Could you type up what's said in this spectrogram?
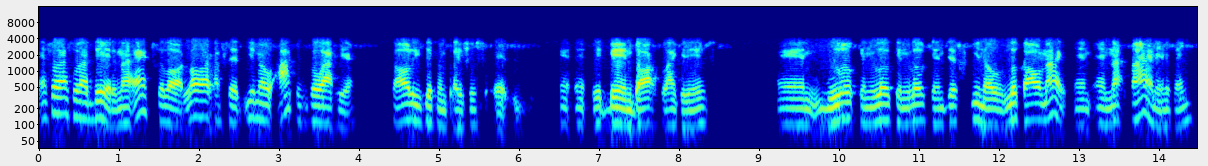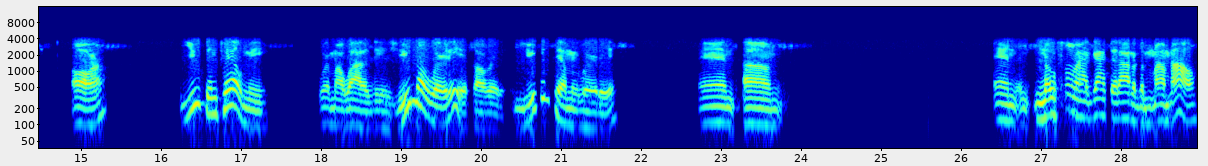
And so that's what I did. And I asked the Lord, Lord, I said, you know, I could go out here to all these different places, it, it, it being dark like it is, and look and look and look and just you know look all night and and not find anything, or you can tell me where my wallet is. You know where it is already. You can tell me where it is, and um, and no sooner I got that out of the, my mouth,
